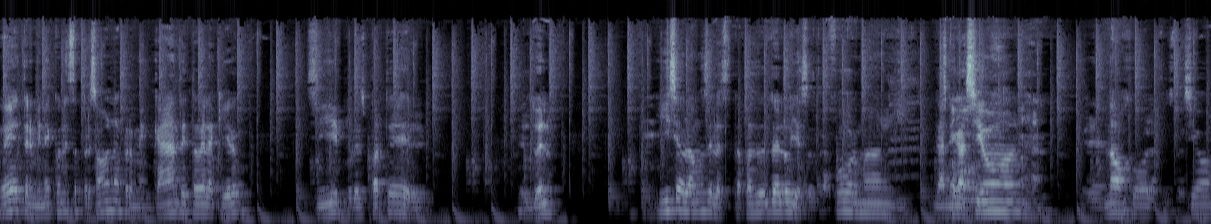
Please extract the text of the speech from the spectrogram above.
Eh, terminé con esta persona, pero me encanta y todavía la quiero. Sí, pero es parte del, duelo. Y si hablamos de las etapas del duelo, ya es otra forma. la negación, el enojo, la frustración,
